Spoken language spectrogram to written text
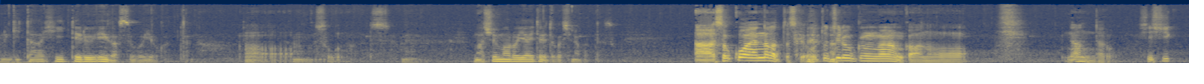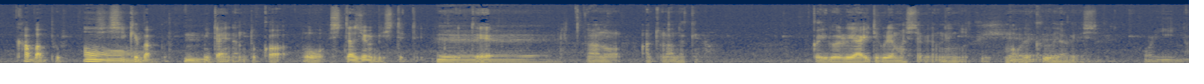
あのギター弾いてる絵がすごい良かったな、ああ、うんそうなんですようんマシュマロ焼いたりとかしなかったんですか？ああそこはやんなかったですけど音千代くんがなんかあのなんだろうシシカバブシシケバブうん。みたいなのとかを下準備しててくれて、へあのあとなんだっけな。いろいろ焼いてくれましたけどね肉まあ俺食うだけでしたけえこれいいな。ど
